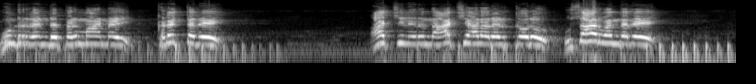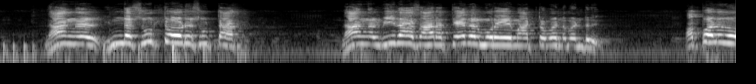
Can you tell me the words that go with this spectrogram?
மூன்று ரெண்டு பெரும்பான்மை கிடைத்தது. ஆட்சியில் இருந்த ஆட்சியாளர்களுக்கு ஒரு உசார் வந்தது. நாங்கள் இந்த சூட்டோடு சூட்டாக நாங்கள் வீதாசார தேர்தல் முறையை மாற்ற வேண்டும் என்று. அப்பொழுது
